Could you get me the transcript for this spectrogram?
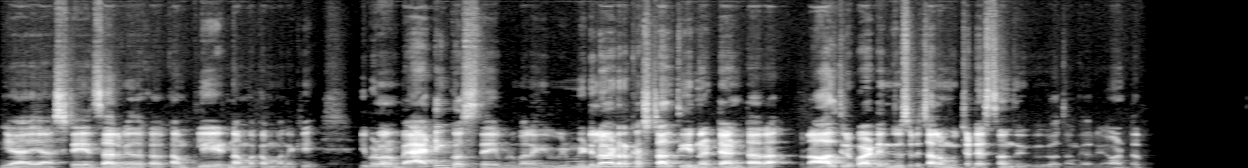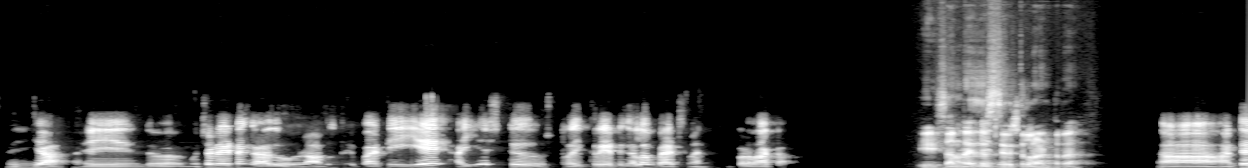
yeah! Yeah! Steyn sir మీద ఒక కంప్లీట్ నమ్మకం మనకి. ఇప్పుడు మనం బ్యాటింగ్‌కొస్తే ఇప్పుడు మనకి మిడిల్ ఆర్డర్ కష్టాలు తీరినట్టే అంటారా? రాహుల్ త్రిపాఠిని చూస్తుంటే చాలా ముచ్చటేస్తుంది గౌతమ్ గారు. ఏమంటారు? యా ముచ్చటేయటం కాదు రాహుల్ త్రిపాఠి ఏ హైయెస్ట్ స్ట్రైక్ రేట్ గల బ్యాట్స్మెన్ ఇప్పటిదాకా ఈ సన్ రైజర్స్ చరిత్రలో అంటారా? అంటే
